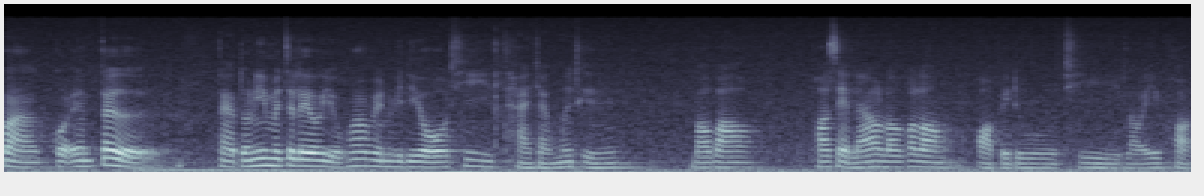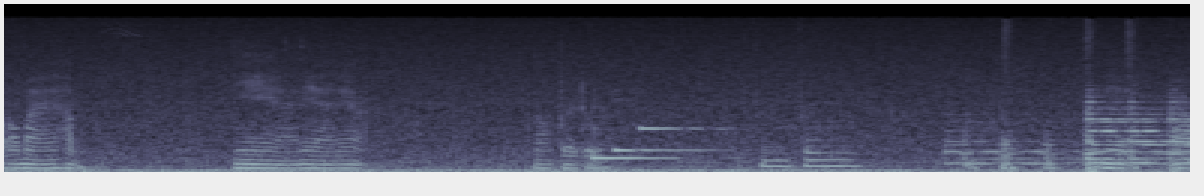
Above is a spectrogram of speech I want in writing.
กว่ากด enter แต่ตัวนี้มันจะเร็วอยู่เพราะเป็นวิดีโอที่ถ่ายจากมือถือเบาๆ พอเสร็จแล้วเราก็ลองออกไปดูที่เรา export ออกมานะครับ เนี่ยเนี่ยเนี่ย ลองเปิดดูปึ้งปึ้งเนี่ยเอา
